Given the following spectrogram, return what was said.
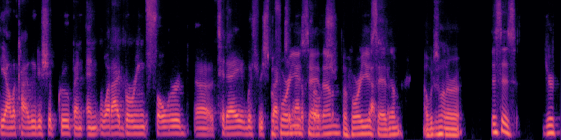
the Alakai Leadership Group and and what I bring forward uh, today with respect Before to you say approach. them, before you Yes. say them, I would just want to. This is your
